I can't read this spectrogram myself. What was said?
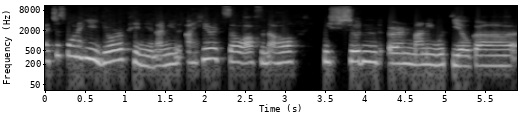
I just want to hear your opinion. I mean, I hear it so often oh, we shouldn't earn money with yoga.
